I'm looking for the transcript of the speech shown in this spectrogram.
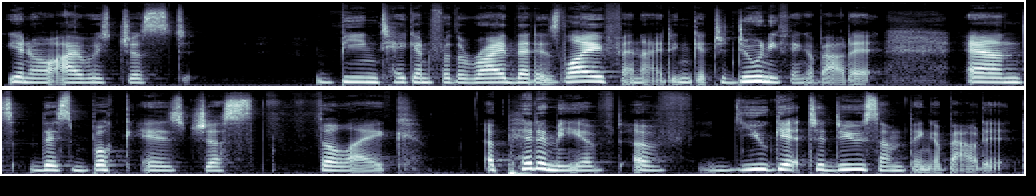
you know, I was just being taken for the ride that is life and I didn't get to do anything about it. And this book is just the like epitome of of you get to do something about it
